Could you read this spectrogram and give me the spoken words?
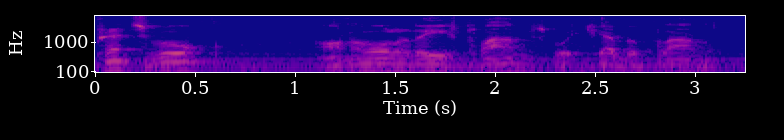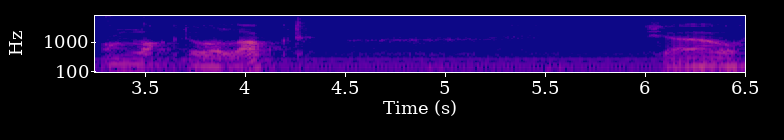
principal on all of these plans, whichever plan unlocked or locked. So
